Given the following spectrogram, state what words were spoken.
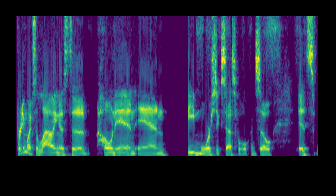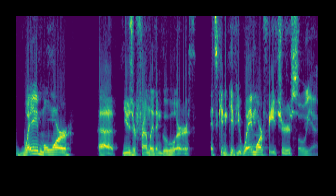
pretty much allowing us to hone in and be more successful. And so it's way more uh, user friendly than Google Earth. It's going to give you way more features. Oh, yeah.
